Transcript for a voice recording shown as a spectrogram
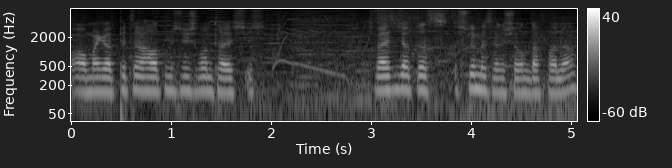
Oh mein Gott, bitte haut mich nicht runter. Ich, ich, ich weiß nicht, ob das schlimm ist, wenn ich runterfalle.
